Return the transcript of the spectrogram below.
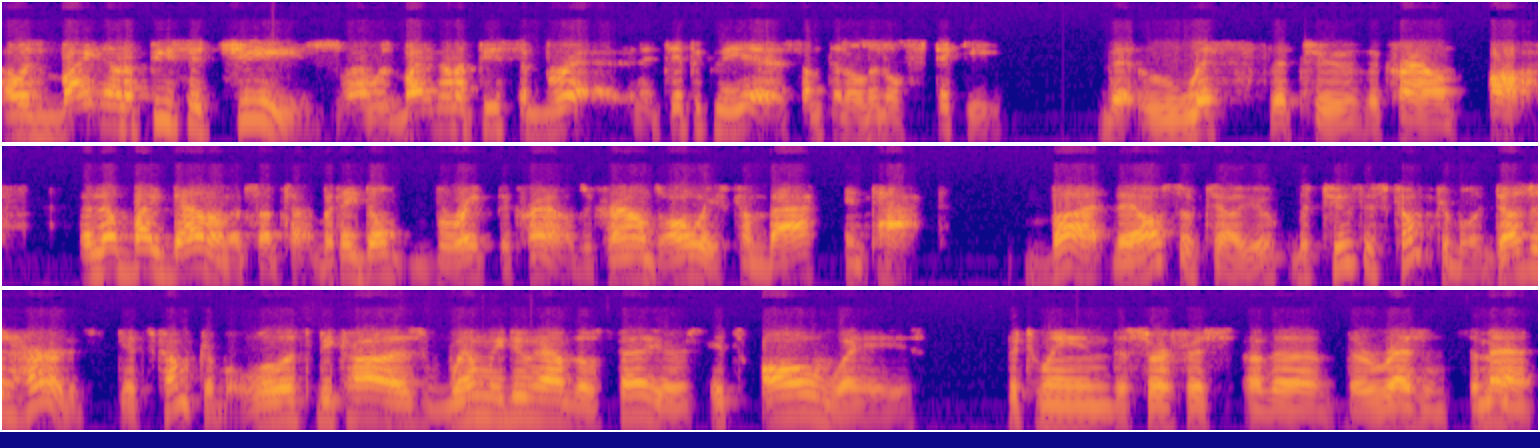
I was biting on a piece of cheese. I was biting on a piece of bread, and it typically is something a little sticky that lifts the tooth, the crown off. And they'll bite down on them sometimes, but they don't break the crowns. The crowns always come back intact. But they also tell you the tooth is comfortable. It doesn't hurt. It's, it's comfortable. Well, it's because when we do have those failures, it's always between the surface of the, the resin cement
